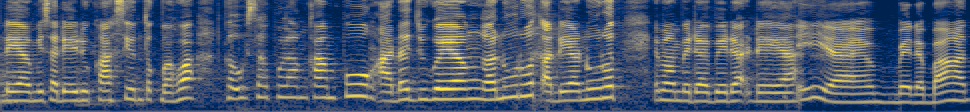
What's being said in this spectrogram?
ada yang bisa diedukasi untuk bahwa gak usah pulang kampung. Ada juga yang nggak nurut, ada yang nurut. Emang beda-beda deh ya. Iya beda banget.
